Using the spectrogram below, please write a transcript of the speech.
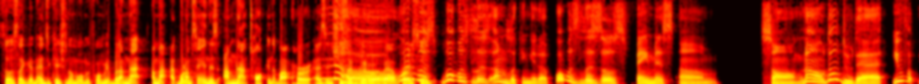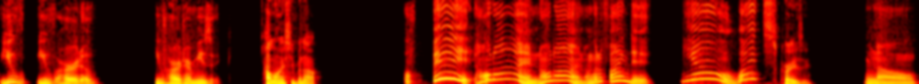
So it's like an educational moment for me. But I'm not. I'm not. What I'm saying is, I'm not talking about her as in she's a good or a bad what person. was what was Liz? I'm looking it up. What was Lizzo's famous um song? No, don't do that. You've you've you've heard of you've heard her music. How long has she been out? A bit. Hold on. Hold on. I'm gonna find it. Yo, what? It's crazy. No.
